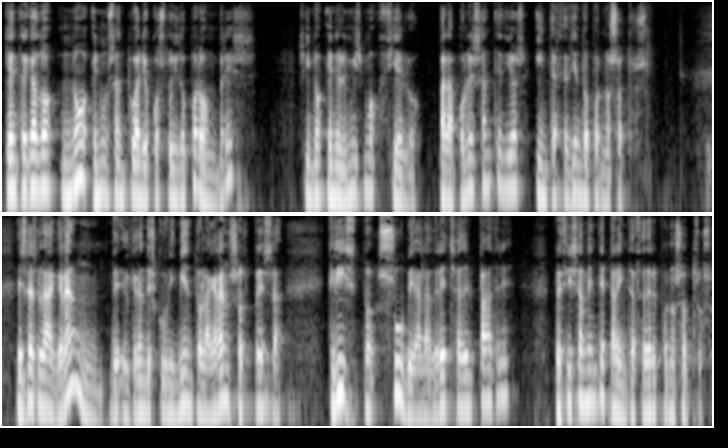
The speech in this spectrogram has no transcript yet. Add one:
que ha entregado no en un santuario construido por hombres, sino en el mismo cielo, para ponerse ante Dios intercediendo por nosotros. Esa es la gran, el gran descubrimiento, la gran sorpresa. Cristo sube a la derecha del Padre precisamente para interceder por nosotros.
